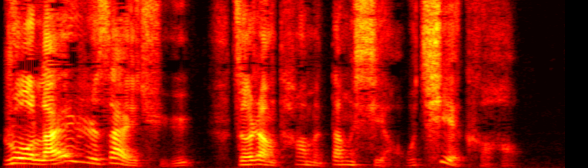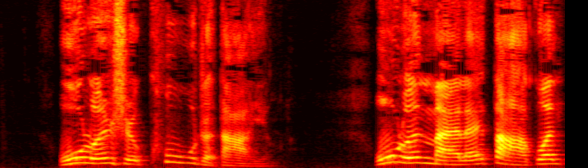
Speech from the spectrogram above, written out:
若来日再娶，则让他们当小妾可好？吴伦是哭着答应了。吴伦买来大棺，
